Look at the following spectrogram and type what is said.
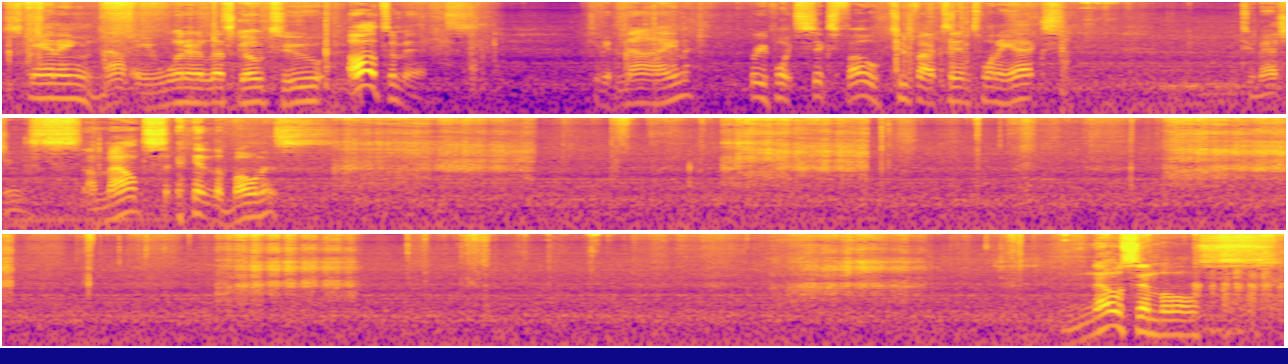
Scanning, not a winner. Let's go to Ultimates. Ticket 9, 3.64, 2510 20x. Two matching amounts in the bonus. No symbols,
